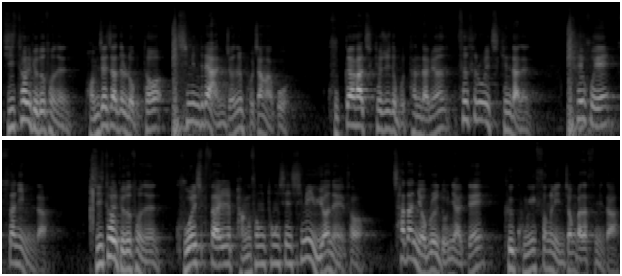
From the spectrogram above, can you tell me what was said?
디지털 교도소는 범죄자들로부터 시민들의 안전을 보장하고 국가가 지켜주지 못한다면 스스로를 지킨다는 최후의 수단입니다. 디지털 교도소는 9월 14일 방송통신심의위원회에서 차단 여부를 논의할 때 그 공익성을 인정받았습니다.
